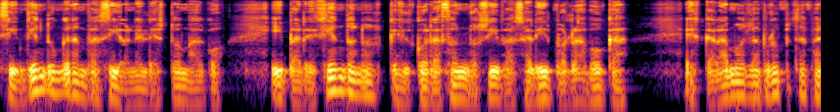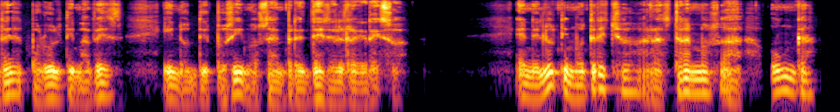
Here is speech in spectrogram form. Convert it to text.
sintiendo un gran vacío en el estómago, y pareciéndonos que el corazón nos iba a salir por la boca, escalamos la abrupta pared por última vez y nos dispusimos a emprender el regreso. En el último trecho arrastramos a Unga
